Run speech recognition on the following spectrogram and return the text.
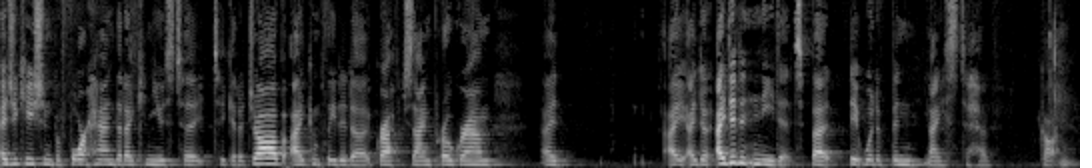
education beforehand that I can use to, to get a job. I completed a graphic design program. I, I, I, I didn't need it, but it would have been nice to have gotten.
